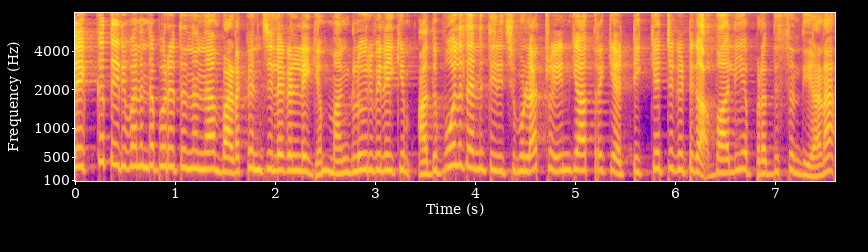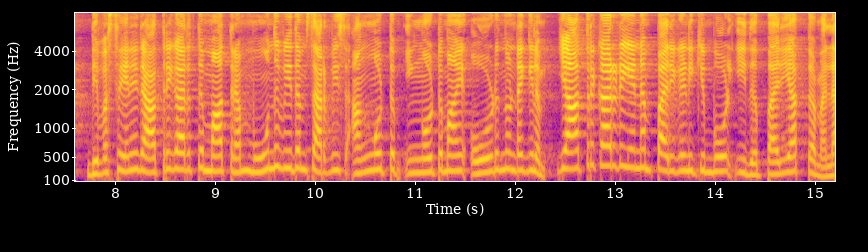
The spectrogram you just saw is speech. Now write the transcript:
തെക്ക് തിരുവനന്തപുരത്ത് നിന്ന് വടക്കൻ ജില്ലകളിലേക്കും മംഗളൂരുവിലേക്കും അതുപോലെ തന്നെ തിരിച്ചുമുള്ള ട്രെയിൻ യാത്രയ്ക്ക് ടിക്കറ്റ് കിട്ടുക വലിയ പ്രതിസന്ധിയാണ്. ദിവസേന രാത്രികാലത്ത് മാത്രം മൂന്ന് വീതം സർവീസ് അങ്ങോട്ടും ഇങ്ങോട്ടുമായി ഓടുന്നുണ്ടെങ്കിലും യാത്രക്കാരുടെ എണ്ണം പരിഗണിക്കുമ്പോൾ ഇത് പര്യാപ്തമല്ല.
